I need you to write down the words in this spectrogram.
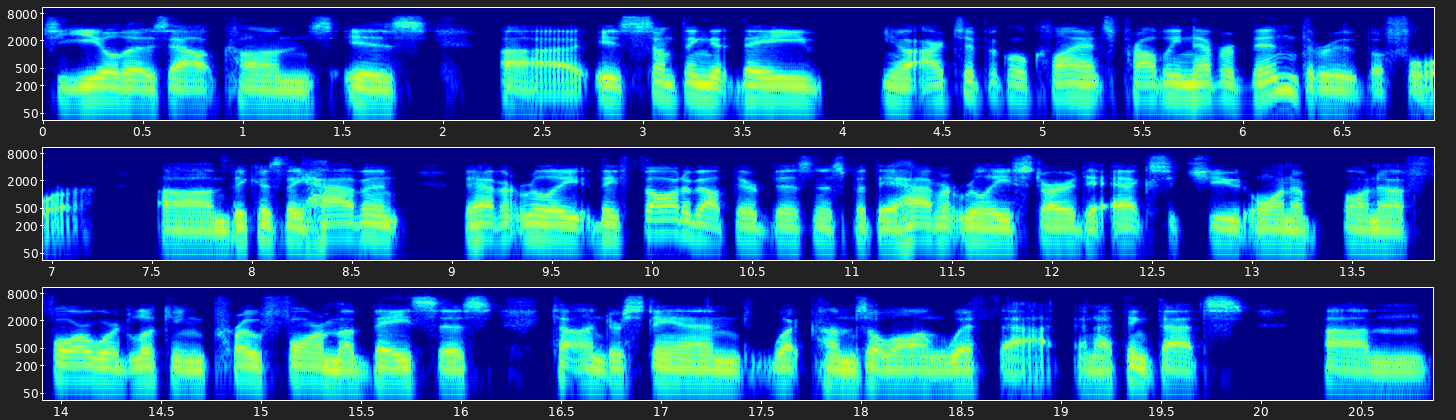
to yield those outcomes is uh, is something that they you know our typical clients probably never been through before um, because they haven't they haven't really they've thought about their business but they haven't really started to execute on a on a forward looking pro forma basis to understand what comes along with that. And i think that's um,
